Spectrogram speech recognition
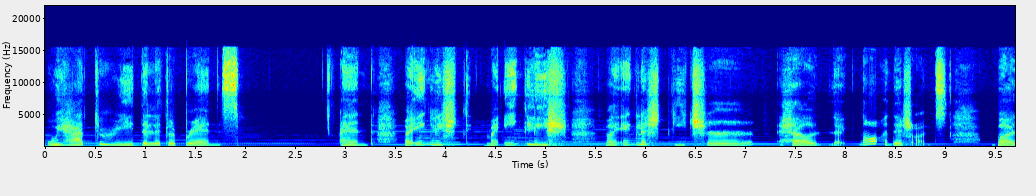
We had to read The Little Prince. And my english my english my english teacher held like no auditions but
